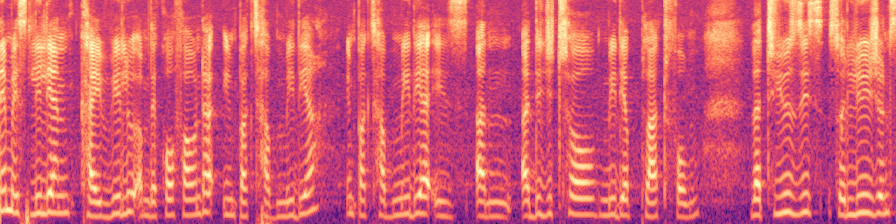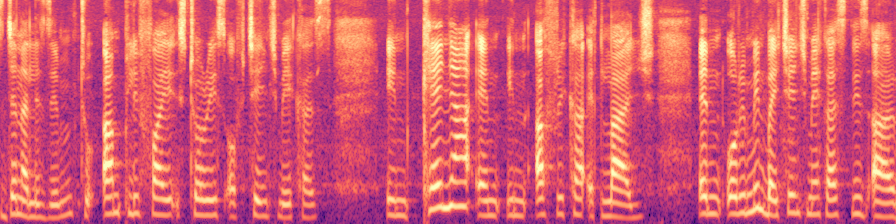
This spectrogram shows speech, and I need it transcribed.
name is Lilian Kaivilu. I'm the co-founder, Impact Hub Media. Impact Hub Media is an, a digital media platform that uses solutions journalism to amplify stories of change makers in Kenya and in Africa at large. And what we mean by change makers, these are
